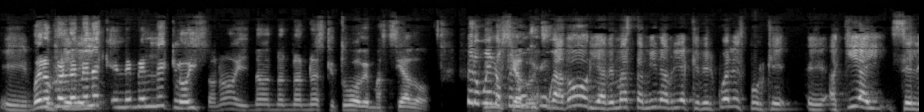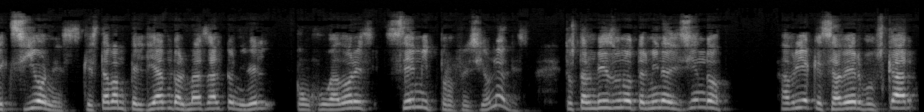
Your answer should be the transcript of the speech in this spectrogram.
Eh, bueno, pero el Emelec, el Emelec, lo hizo, ¿no? Y no, no, no, no es que tuvo demasiado, pero bueno, pero un jugador y además también habría que ver cuáles, porque eh, aquí hay selecciones que estaban peleando al más alto nivel con jugadores semiprofesionales. Entonces tal vez uno termina diciendo, habría que saber buscar,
